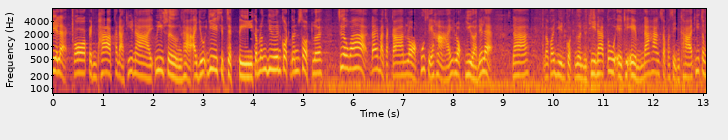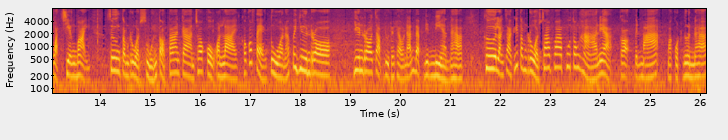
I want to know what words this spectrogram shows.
นี่แหละก็เป็นภาพขณะที่นายวี่เซิงค่ะ อายุ 27 ปีกำลังยืนกดเงินสดเลย เชื่อว่าได้มาจากการหลอกผู้เสียหายหลอกเหยื่อนี่แหละนะคะแล้วก็ยืนกดเงินอยู่ที่หน้าตู้ ATM หน้าห้างสรรพสินค้าที่จังหวัดเชียงใหม่ ซึ่งตำรวจศูนย์ต่อต้านการช่อโกงออนไลน์ เขาก็แฝงตัวนะ ไปยืนรอ ยืนรอจับอยู่แถวๆนั้นแบบเนียนๆนะคะคือหลังจากที่ตำรวจทราบว่าผู้ต้องหาเนี่ยก็เป็นม้ามากดเงินนะคะ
